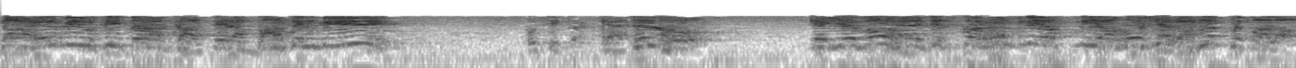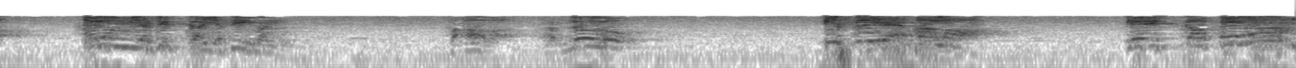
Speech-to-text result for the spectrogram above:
ظاہر بھی اسی طرح کا، تیرا باطن بھی اسی طرح۔ کیسے نہ ہو۔ کہ یہ وہ ہے جس کو رب نے اپنی آغوش رحمت میں پالا۔ علم یزید کا یتیمن اور لوگوں، اس لیے پالا کہ اس کا پیغام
